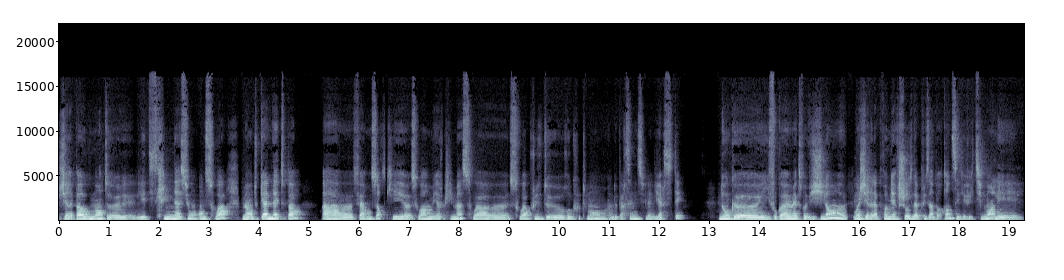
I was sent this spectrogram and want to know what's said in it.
je dirais pas augmente euh, les discriminations en soi, mais en tout cas n'aide pas à euh, faire en sorte qu'il y ait euh, soit un meilleur climat, soit soit plus de recrutement de personnes issues de la diversité. Donc il faut quand même être vigilant. Moi je dirais la première chose la plus importante, c'est qu'effectivement les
